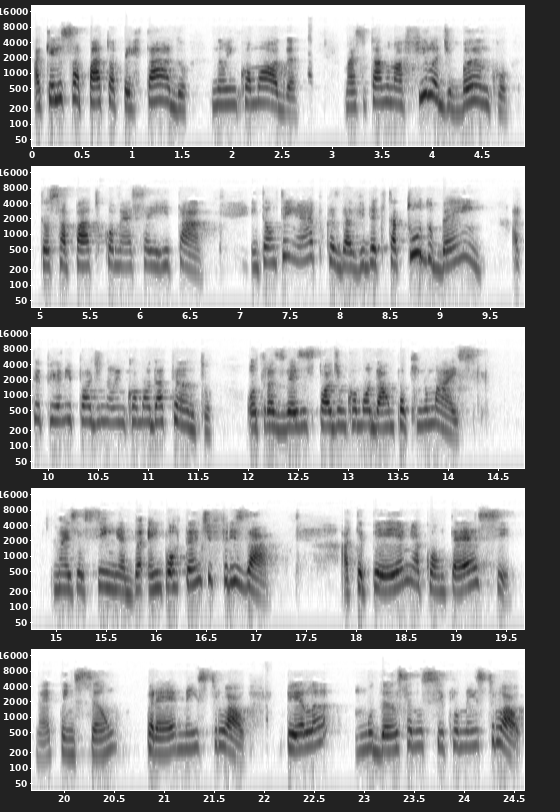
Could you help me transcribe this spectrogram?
aquele sapato apertado não incomoda, mas tu tá numa fila de banco, teu sapato começa a irritar. Então tem épocas da vida que tá tudo bem, a TPM pode não incomodar tanto, outras vezes pode incomodar um pouquinho mais. Mas assim, é, é importante frisar. A TPM acontece, né, tensão pré-menstrual, pela mudança no ciclo menstrual.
